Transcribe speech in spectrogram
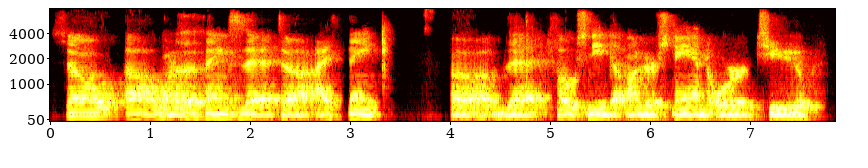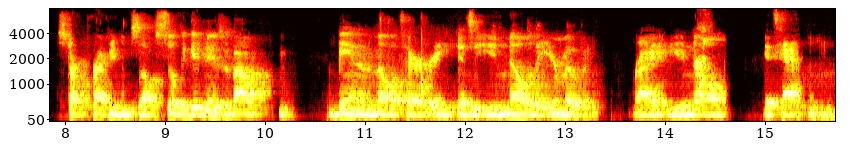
So uh, one of the things that uh, i think uh, that folks need to understand or to start prepping themselves. So the good news about being in the military is that you know that you're moving, right? You know it's happening.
